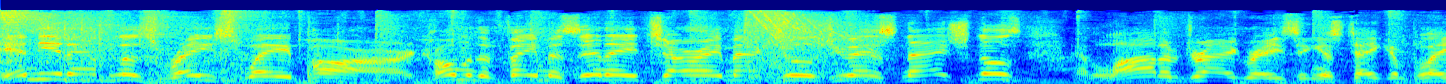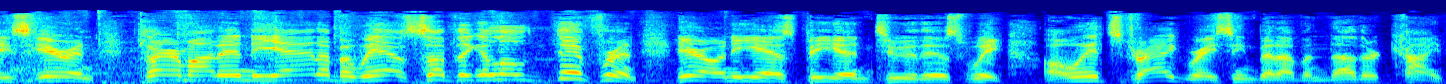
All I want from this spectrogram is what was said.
Indianapolis Raceway Park, home of the famous NHRA Mac Tools U.S. Nationals, and a lot of drag racing has taken place here in Clermont, Indiana, but we have something a little different here on ESPN2 this week. Oh, it's drag racing, but of another kind.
